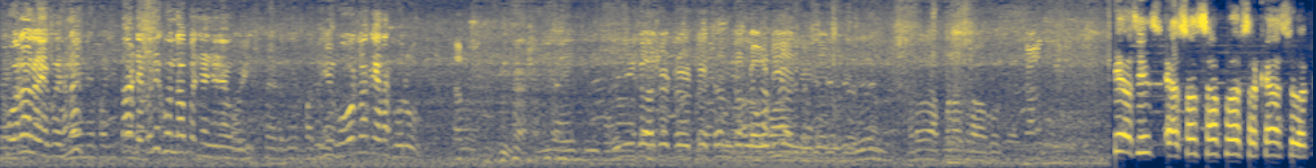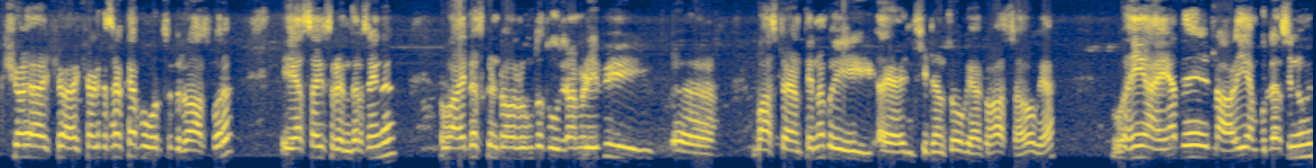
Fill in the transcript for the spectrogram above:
ਖੋਲਾ ਲੈ ਕੋਈ ਹੈ ਨਾ? ਨਹੀਂ, ਨਹੀਂ ਭਾਜੀ। ਤੁਹਾਡੇ ਕੋਲ ਨਹੀਂ ਖੁੰਦਾ ਪੰਜਾਂ ਜਣਿਆਂ ਕੋਈ? ਪਿੰਡ ਦੇ ਬੰਦੇ ਤੁਸੀਂ ਹੋਰ ਨਾ ਕਿਸੇ ਦਾ ਖੋਲੋ। ਜੀ ਗੱਲ ਟਰੈਕਟਰ ਦੇ ਅੰਦਰ ਲੋਡ ਹੀ ਆਣੀ ਆਪਣਾ ਖਰਾਬ ਹੋ ਗਿਆ। ਇਹ ਅਸੀਂ ਐਸਐਸਐਫ ਸੁਰੱਖਿਆ ਸੁਰੱਖਿਆ- ਸ਼- ਸੜਕ ਸੁਰੱਖਿਆ force Gurdaspur ASI Surinder Singh wireless control room ਤੋਂ ਸੂਚਨਾ ਮਿਲੀ ਵੀ ਬੱਸ ਸਟੈਂਡ ਤੇ ਨਾ ਕੋਈ ਇਨਸੀਡੈਂਟ ਹੋ ਗਿਆ, ਕੋਈ ਹਾਦਸਾ ਹੋ ਗਿਆ। ਅਸੀਂ ਆਏ ਆ ਤੇ ਨਾਲ ਹੀ ਐਂਬੂਲੈਂਸ ਨੂੰ ਵੀ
